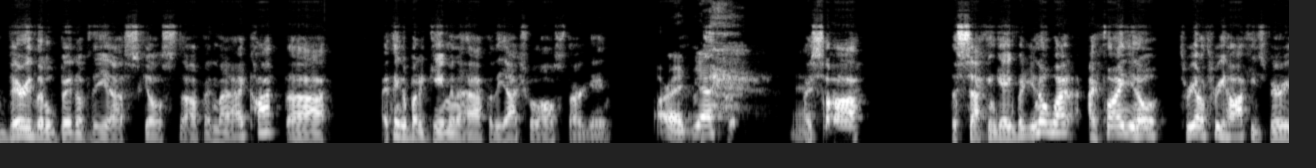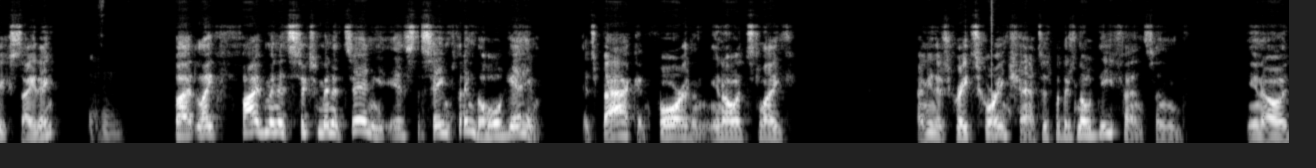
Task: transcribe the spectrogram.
very little bit of the uh, skill stuff, and I caught, uh, I think, about a game and a half of the actual All Star game. All right, yeah. I saw the second game. But you know what? I find, you know, three on three hockey is very exciting. Mm-hmm. But like five minutes, six minutes in, it's the same thing the whole game. It's back and forth. And, you know, it's like, I mean, there's great scoring chances, but there's no defense. And, you know,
